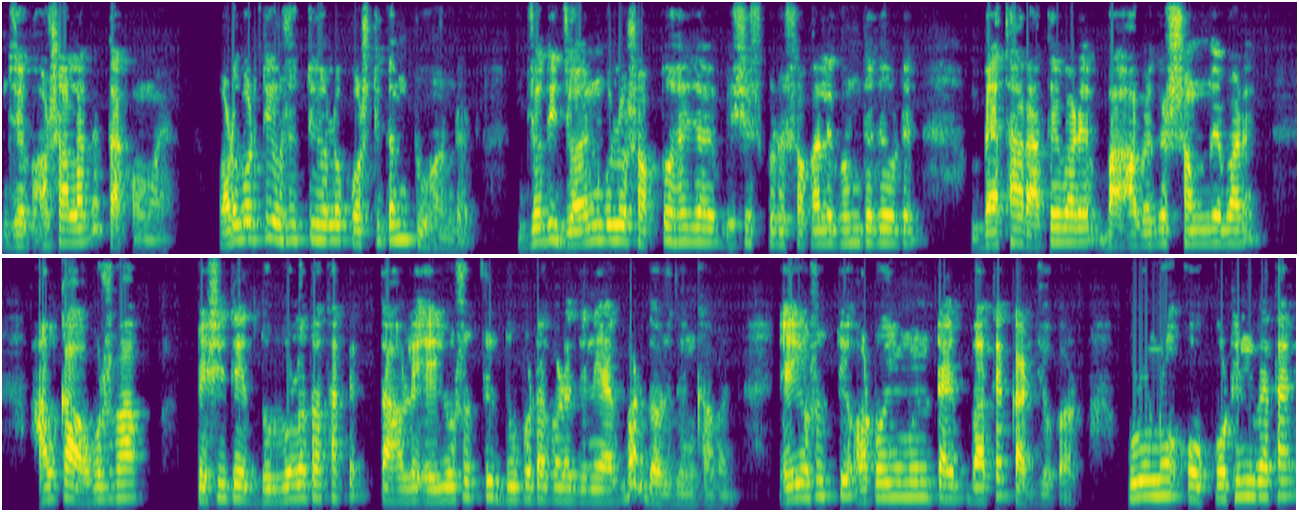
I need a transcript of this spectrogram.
যে ঘষা লাগে তা কমায়। পরবর্তী ওষুধটি হলো কোস্টিকাম টু হান্ড্রেড। যদি জয়েন্টগুলো শক্ত হয়ে যায়, বিশেষ করে সকালে ঘুম থেকে উঠে ব্যথা রাতে বাড়ে বা আবেগের সঙ্গে বাড়ে, হালকা অবসভাব পেশিতে দুর্বলতা থাকে, তাহলে এই ওষুধটি দু ফোঁটা করে দিনে একবার দশ দিন খাবেন। এই ওষুধটি অটো ইমিউন টাইপ বাতে কার্যকর। পুরনো ও কঠিন ব্যথায়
